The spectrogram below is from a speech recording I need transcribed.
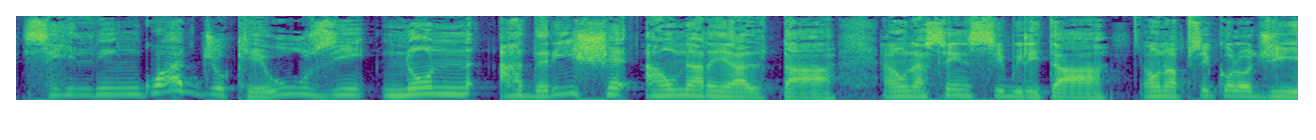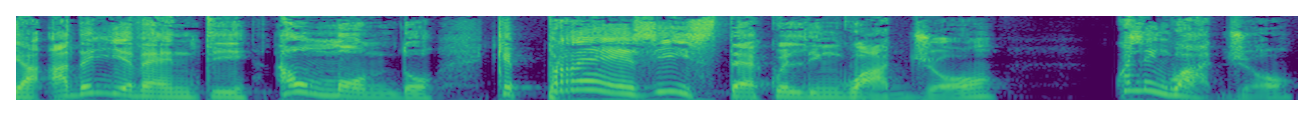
se il linguaggio che usi non aderisce a una realtà, a una sensibilità, a una psicologia, a degli eventi, a un mondo che preesiste a quel linguaggio, quel linguaggio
